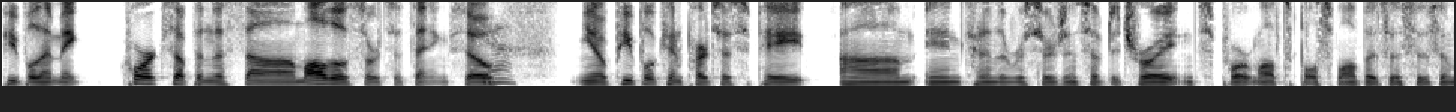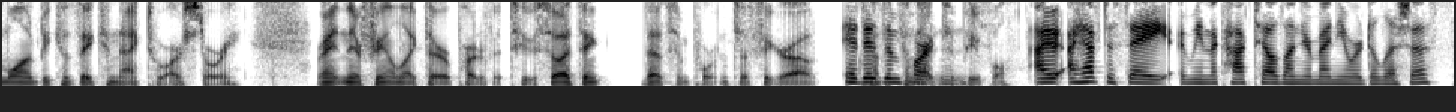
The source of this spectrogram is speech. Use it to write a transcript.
people that make corks up in the thumb, all those sorts of things. So, Yeah. you know, people can participate um, in kind of the resurgence of Detroit and support multiple small businesses in one because they connect to our story, right? And they're feeling like they're a part of it too. So I think that's important to figure out. It is to important. to people. I, I have to say, I mean, the cocktails on your menu are delicious,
